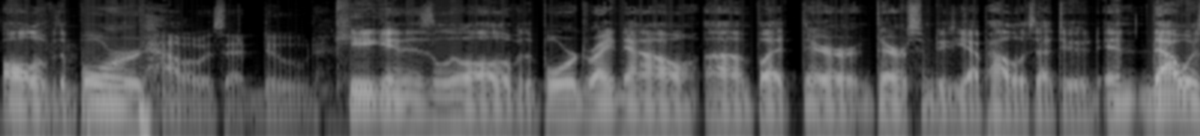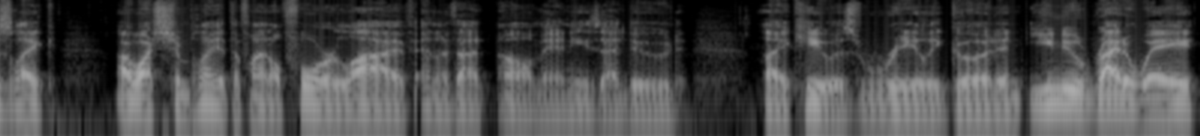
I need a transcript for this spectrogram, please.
all over the board. Paolo is that dude. Keegan is a little all over the board right now, uh, but there there are some dudes. Yeah, Paolo's that dude, and that was like I watched him play at the Final Four live, and I thought, oh man, he's that dude. Like he was really good, and you knew right away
